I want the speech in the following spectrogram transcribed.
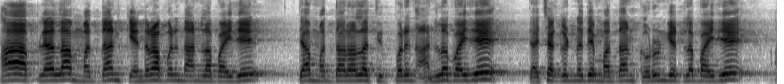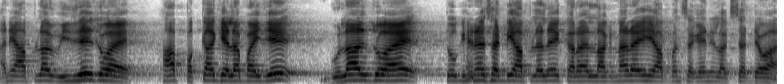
हा आपल्याला मतदान केंद्रापर्यंत आणला पाहिजे. त्या मतदाराला तिथपर्यंत आणलं पाहिजे. त्याच्याकडनं ते मतदान करून घेतलं पाहिजे. आणि आपला विजय जो आहे हा पक्का केला पाहिजे. गुलाल जो आहे तो घेण्यासाठी आपल्याला हे करायला लागणार आहे हे आपण सगळ्यांनी लक्षात ठेवा.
